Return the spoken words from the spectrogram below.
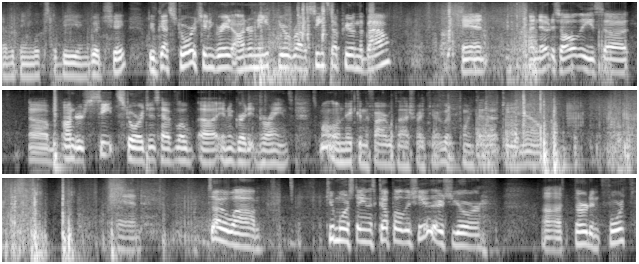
everything looks to be in good shape. We've got storage integrated underneath your uh, seats up here in the bow. And I notice all these uh, um, under seat storages have low uh, integrated drains. Small little nick in the fiberglass right there. I'm going to point that out to you now. And so, um, two more stainless cup holders here. There's your uh, third and fourth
